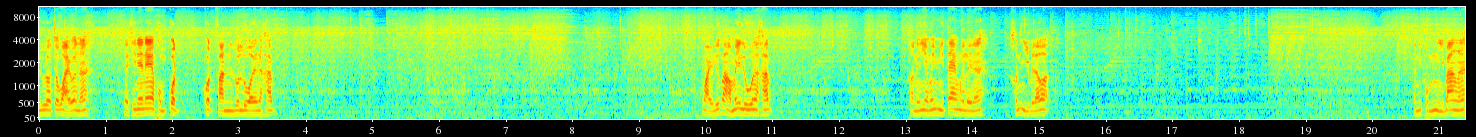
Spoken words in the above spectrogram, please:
ดูเราจะไหววะนะ แต่ที่แน่ๆผมกดกดฟันรัวๆเลยนะครับ ไหวหรือเปล่าไม่รู้นะครับ ตอนนี้ยังไม่มีแต้มกันเลยนะเขาหนีไปแล้วอะตอนนี้ผมหนีบ้างนะ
